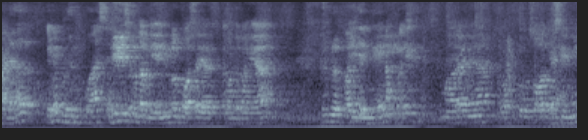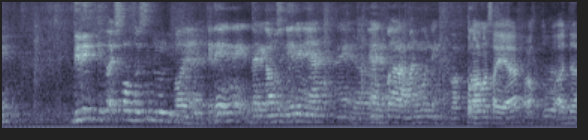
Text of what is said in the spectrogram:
padahal ini belum puasa Jadi sebentar nih, ini belum puasa ya teman-teman ya. itu belum puasa jadi enak nih Kemarinnya waktu sholat di sini. Jadi kita ekspor sini dulu. Di. Oh ya, ini ini dari kamu sendiri nih ya. Nih, Ya. ini pengalamanmu. Waktu Pengalaman saya waktu ada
